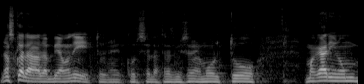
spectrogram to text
una squadra, l'abbiamo detto nel corso della trasmissione, molto magari non,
